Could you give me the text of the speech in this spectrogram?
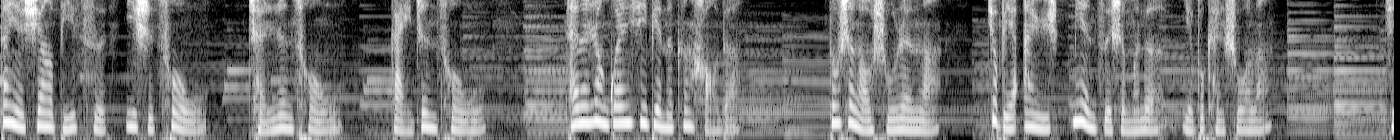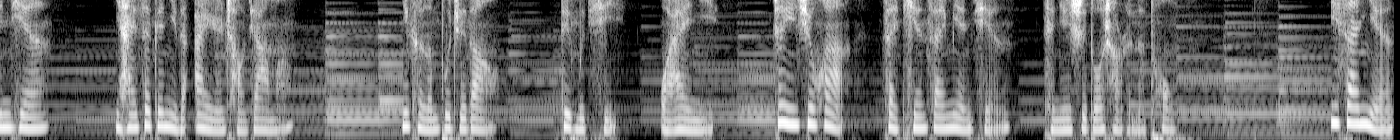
但也需要彼此意识错误、承认错误、改正错误，才能让关系变得更好的。都是老熟人了，就别碍于面子什么的也不肯说了。今天，你还在跟你的爱人吵架吗？你可能不知道，对不起，我爱你，这一句话。在天灾面前，曾经是多少人的痛。一三年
